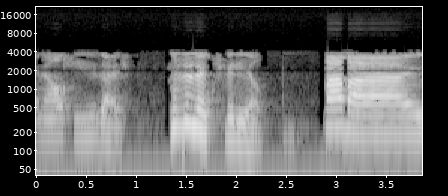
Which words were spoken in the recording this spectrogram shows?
and I'll see you guys in the next video. Bye bye.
